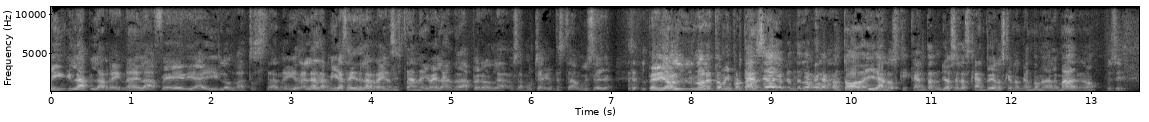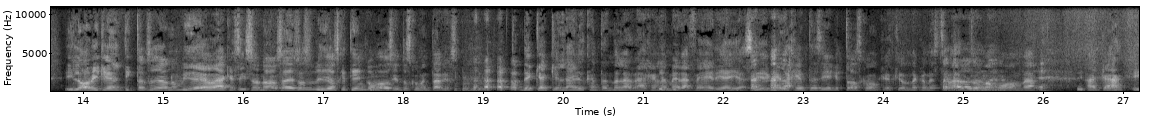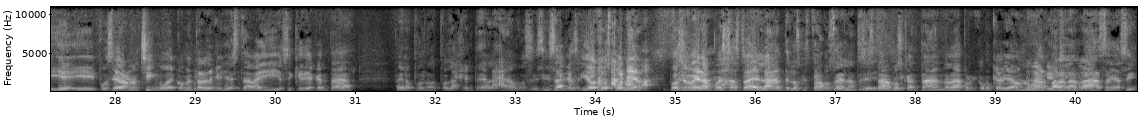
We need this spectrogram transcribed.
Y la, la reina de la feria y los vatos estaban ahí. O sea, las amigas ahí de la reina sí estaban ahí bailando, ¿verdad? pero la, o sea, mucha gente estaba muy seria. Pero yo no le tomé importancia, yo canté la rola con todo y a los que cantan yo se las canto y a los que no cantan me vale madre, ¿no? Pues sí. Y luego vi que en el TikTok subieron un video, ¿verdad? Que se hizo, no, o sea, esos videos que tienen como 200 comentarios. De que aquí el Larios cantando la raja en la mera feria y así, de que la gente sigue que todos como que, ¿qué onda con este vato, mamón, va? Acá. Y, y pusieron un chingo de comentarios de que yo estaba ahí, yo sí quería cantar. Pero pues no, pues la gente de al lado, pues sí, sí sacas. Y otros ponían, pues se hubieran puesto hasta adelante, los que estábamos adelante sí, estábamos sí. cantando, ¿verdad? Porque como que había un lugar Ah, qué para la raza y así.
